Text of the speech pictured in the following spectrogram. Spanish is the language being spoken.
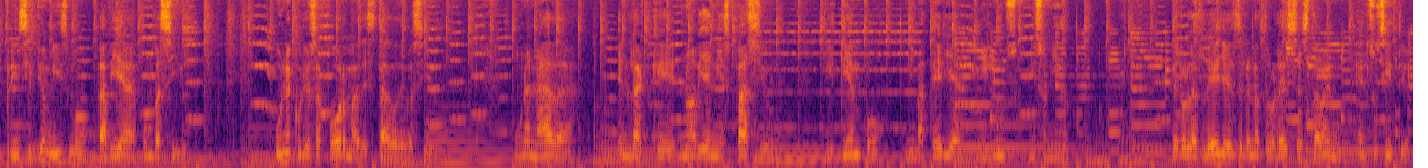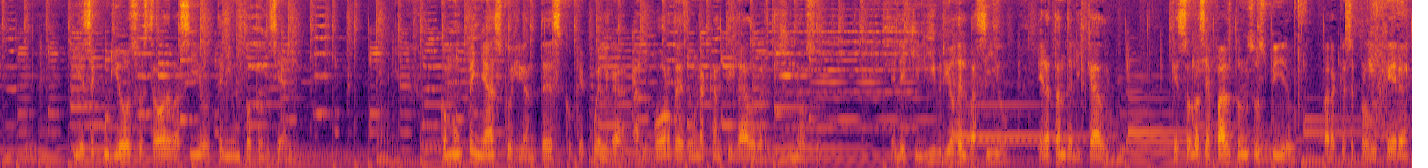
el principio mismo había un vacío, una curiosa forma de estado de vacío, una nada en la que no había ni espacio, ni tiempo, ni materia, ni luz, ni sonido. Pero las leyes de la naturaleza estaban en su sitio y ese curioso estado de vacío tenía un potencial. Como un peñasco gigantesco que cuelga al borde de un acantilado vertiginoso, el equilibrio del vacío era tan delicado que solo hacía falta un suspiro para que se produjera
